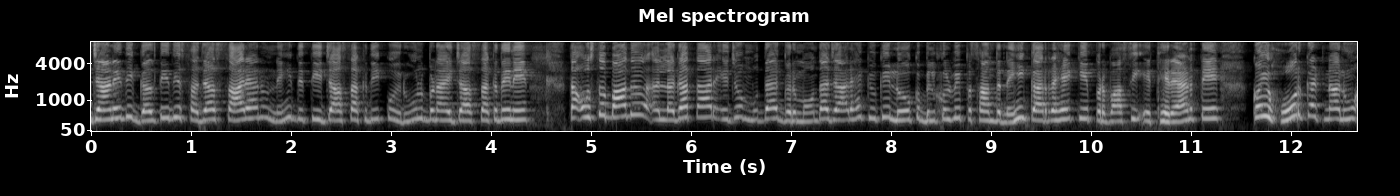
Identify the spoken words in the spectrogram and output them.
ਜਾਣੇ ਦੀ ਗਲਤੀ ਦੀ ਸਜ਼ਾ ਸਾਰਿਆਂ ਨੂੰ ਨਹੀਂ ਦਿੱਤੀ ਜਾ ਸਕਦੀ, ਕੋਈ ਰੂਲ ਬਣਾਏ ਜਾ ਸਕਦੇ ਨੇ। ਤਾਂ ਉਸ ਤੋਂ ਬਾਅਦ ਲਗਾਤਾਰ ਇਹ ਜੋ ਮੁੱਦਾ ਗਰਮਾਉਂਦਾ ਜਾ ਰਿਹਾ ਹੈ ਕਿਉਂਕਿ ਲੋਕ ਬਿਲਕੁਲ ਵੀ ਪਸੰਦ ਨਹੀਂ ਕਰ ਰਹੇ ਕਿ ਪ੍ਰਵਾਸੀ ਇੱਥੇ ਰਹਿਣ ਤੇ ਕੋਈ ਹੋਰ ਘਟਨਾ ਨੂੰ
